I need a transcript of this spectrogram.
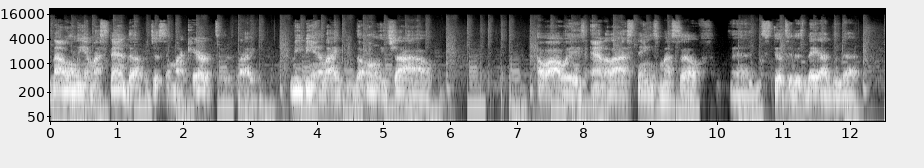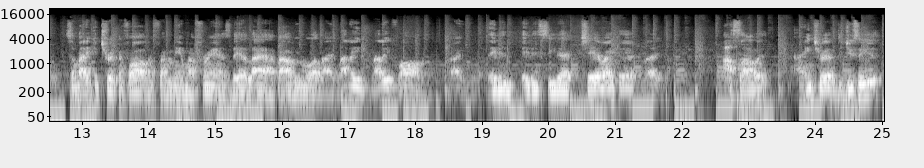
not only in my stand up, but just in my character. Like me being like the only child, I've always analyzed things myself. And still to this day, I do that. Somebody could trip and fall in front of me and my friends. They'll laugh. I'll be more like, why they, why they falling? Like they didn't, they didn't see that chair right there. Like I saw it. I ain't tripped. Did you see it?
